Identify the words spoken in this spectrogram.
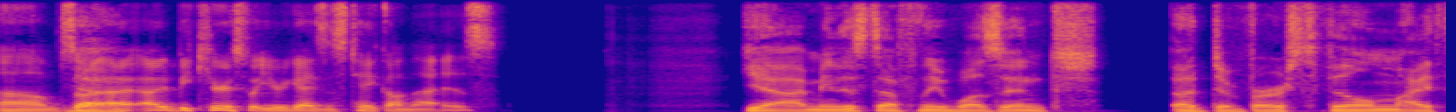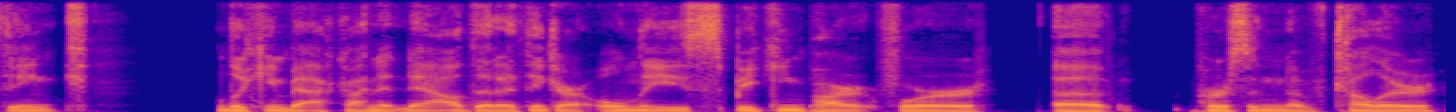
Um, so Yeah. I, I'd be curious what your guys' take on that is. Yeah, I mean, this definitely wasn't a diverse film. I think looking back on it now, that I think our only speaking part for a person of color,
